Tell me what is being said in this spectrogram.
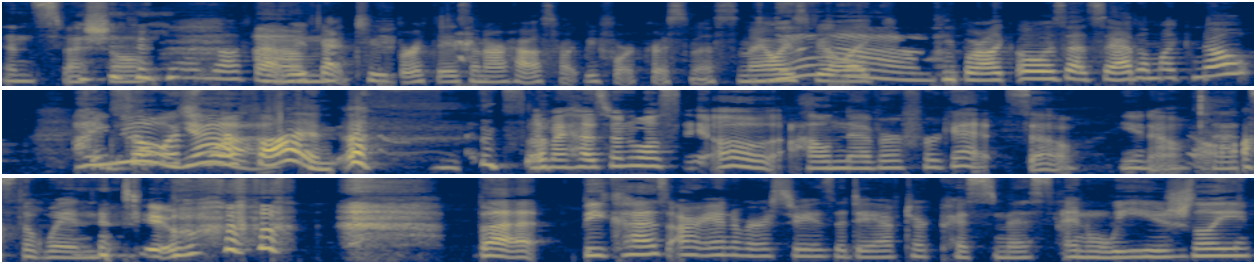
and special. I love that. Um, We've got two birthdays in our house right before Christmas, and I always yeah. feel like people are like, "Oh, is that sad?" I'm like, "No, I it's know, so much yeah. more fun." so. And my husband will say, "Oh, I'll never forget." So you know, Aww. that's the win too. but because our anniversary is the day after Christmas, and we usually,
